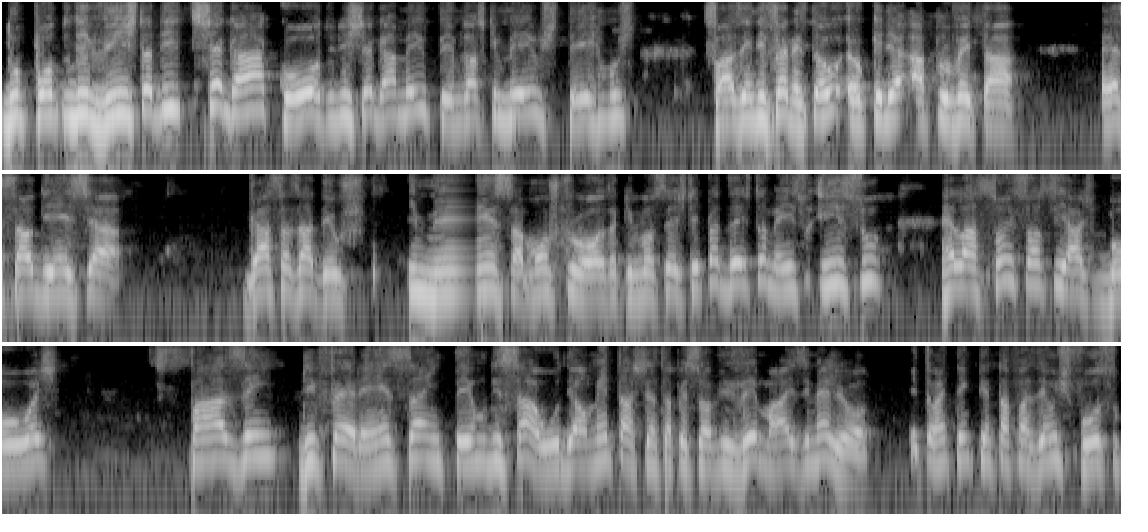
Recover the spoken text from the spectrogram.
do ponto de vista de chegar a acordo, de chegar a meio termo. Acho que meios termos fazem diferença. Então, eu queria aproveitar essa audiência, graças a Deus, imensa, monstruosa que vocês têm, para dizer também. Isso, isso, relações sociais boas fazem diferença em termos de saúde, aumenta a chance da pessoa viver mais e melhor. Então, a gente tem que tentar fazer um esforço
